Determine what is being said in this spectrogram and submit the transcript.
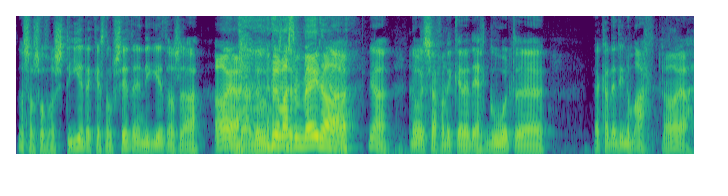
zo'n soort van stier. Daar je op zitten en die gaat dan zo. Oh ja, dan dat was dus- een meedoen. Ja. Nou is zo van, ik ken het echt goed. eh, ja, ik had net in de macht. Oh ja.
